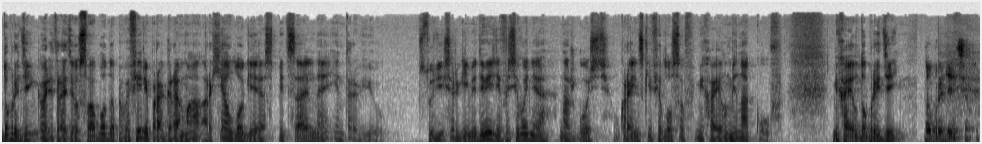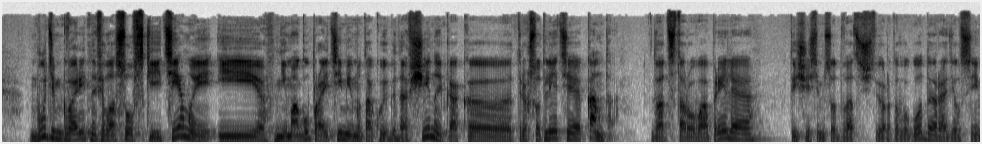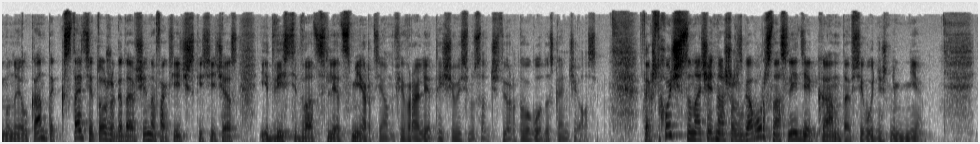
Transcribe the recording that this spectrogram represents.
Добрый день, говорит Радио Свобода. В эфире программа «Археология. Специальное интервью». В студии Сергей Медведев. И сегодня наш гость – украинский философ Михаил Минаков. Михаил, добрый день. Добрый день, Сергей. Будем говорить на философские темы, и не могу пройти мимо такой годовщины, как 300-летие э, Канта. 22 апреля 1724 года родился Иммануил Кант. И, кстати, тоже годовщина фактически сейчас и 220 лет смерти. Он в феврале 1804 года скончался. Так что хочется начать наш разговор с наследия Канта в сегодняшнем дне.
